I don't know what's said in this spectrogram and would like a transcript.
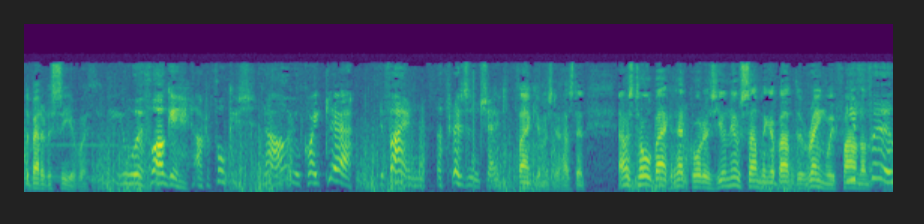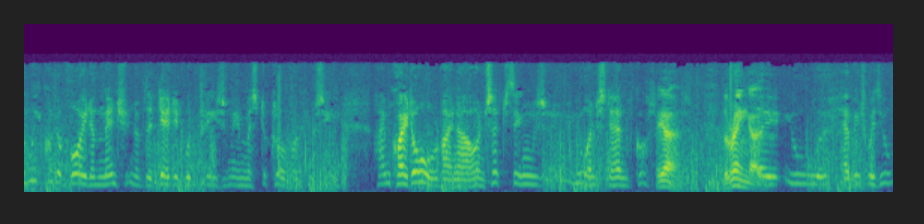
the better to see you with. You were foggy, out of focus. Now you're quite clear, defined, a pleasant sight. Thank you, Mr. Husted. I was told back at headquarters you knew something about the ring we found if on. uh, we could avoid a mention of the dead, it would please me, Mr. Clover. You see, I'm quite old by now, and such things, you understand, of course. Yes. The ring. Uh, Uh, you uh, have it with you?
